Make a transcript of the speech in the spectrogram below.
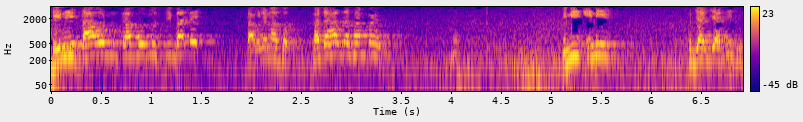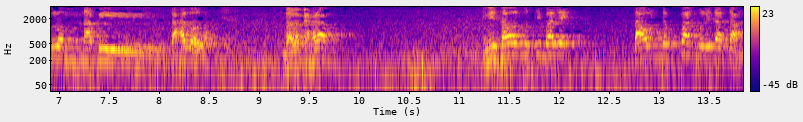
Ini tahun kamu mesti balik. Tak boleh masuk. Padahal dah sampai. Ini ini perjanjian ni sebelum Nabi tahalul lah. Dalam ihram. Ini tahun mesti balik. Tahun depan boleh datang.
